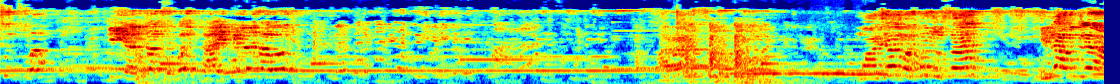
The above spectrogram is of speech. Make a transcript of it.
सुचवा. की यांच्यासोबत काय केलं जावं? माझ्या मतानुसार हिला आपल्या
